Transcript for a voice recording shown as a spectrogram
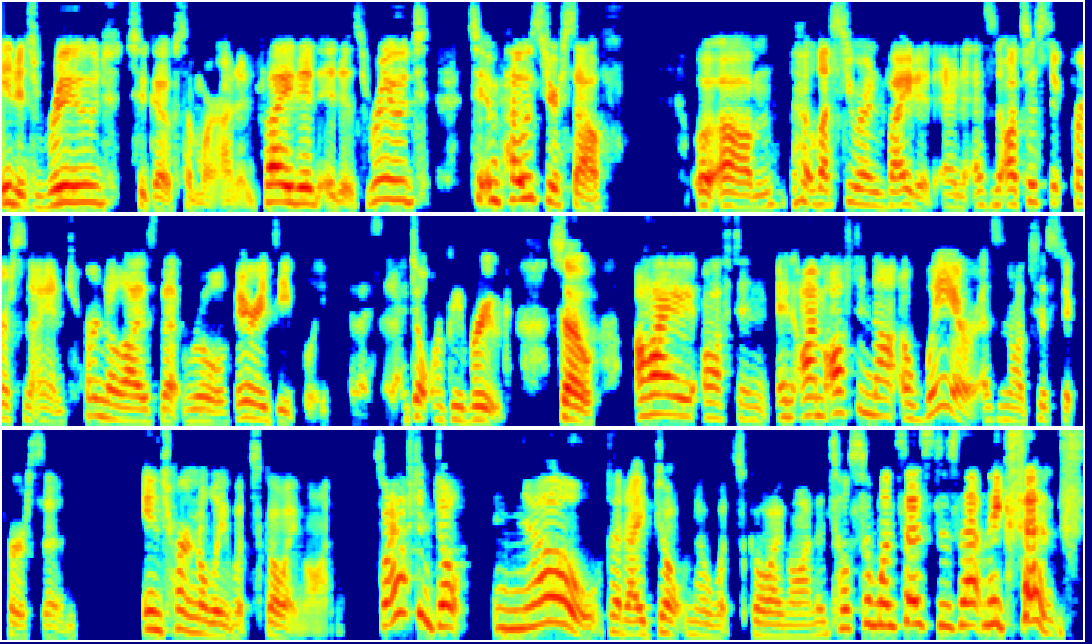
it is rude to go somewhere uninvited. It is rude to impose yourself um, unless you are invited. And as an autistic person, I internalized that rule very deeply. And I said, I don't want to be rude. So I often, and I'm often not aware as an autistic person internally what's going on. So I often don't know that I don't know what's going on until someone says, Does that make sense?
